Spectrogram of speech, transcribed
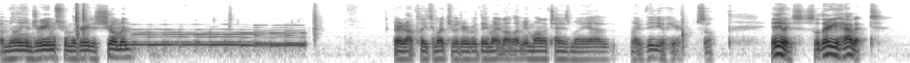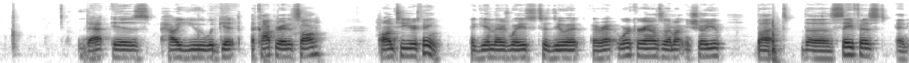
A Million Dreams from The Greatest Showman. better not play too much of it or but they might not let me monetize my uh, my video here so anyways so there you have it that is how you would get a copyrighted song onto your thing again there's ways to do it workarounds that I'm not going to show you but the safest and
